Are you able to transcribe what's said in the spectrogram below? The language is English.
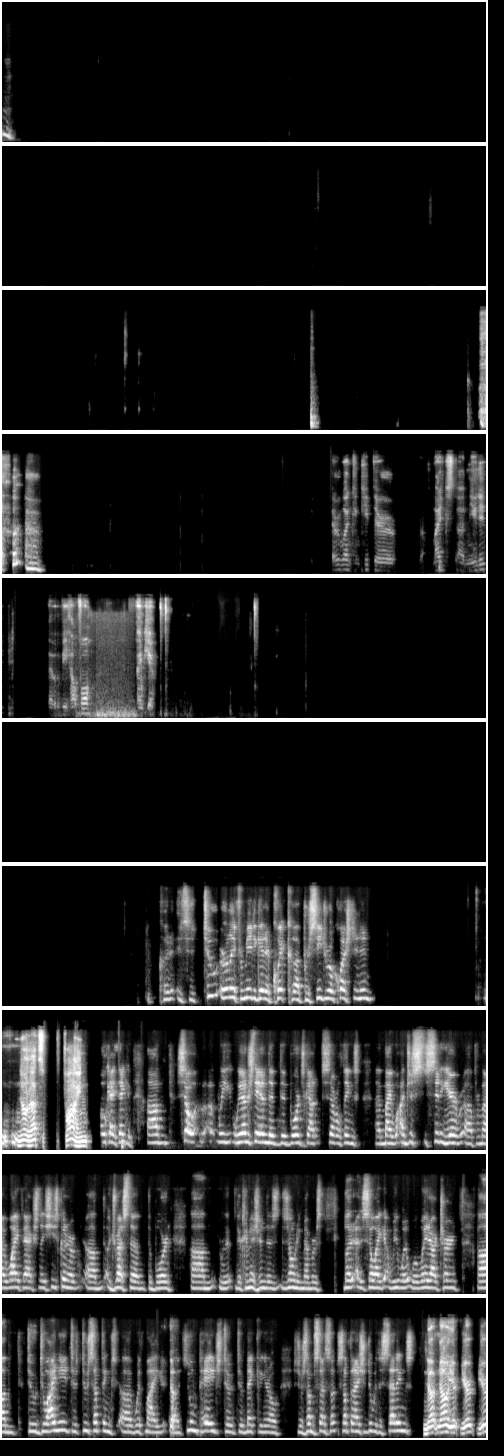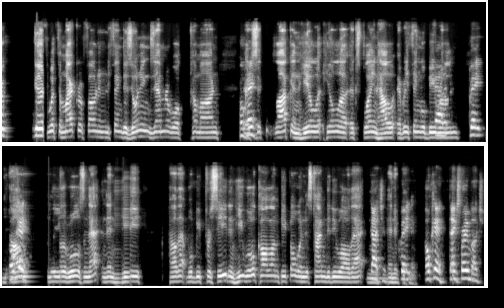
Mm. Everyone can keep their mics uh, muted. That would be helpful. Thank you. Could, is it too early for me to get a quick uh, procedural question in? No, that's fine. Okay, thank you. Um, so uh, we, we understand that the board's got several things. Uh, my, I'm just sitting here uh, for my wife, actually. She's going to um, address the, the board, um, the commission, the zoning members. But uh, so I, we will we'll wait our turn. Um, do, do I need to do something uh, with my uh, Zoom page to, to make, you know, is there some, some, something I should do with the settings? No, no, you're, you're, you're good with the microphone and everything. The zoning examiner will come on Okay, at six o'clock and he'll, he'll uh, explain how everything will be Got it. run. great. Okay, The the rules and that, and then he, how that will be proceed, and he will call on people when it's time to do all that. and- Gotcha. And great. Okay, thanks very much.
